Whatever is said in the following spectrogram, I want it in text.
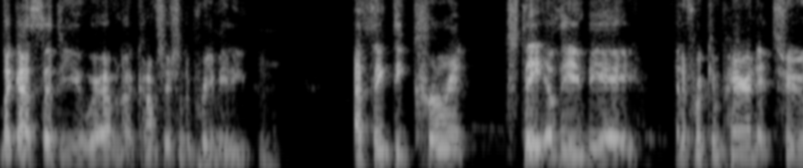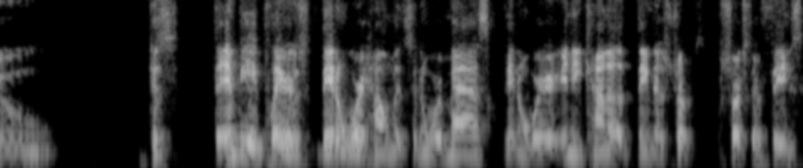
like I said to you, we are having a conversation in the pre-meeting. I think the current state of the NBA, and if we're comparing it to, because the NBA players, they don't wear helmets, they don't wear masks, they don't wear any kind of thing that obstructs their face.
